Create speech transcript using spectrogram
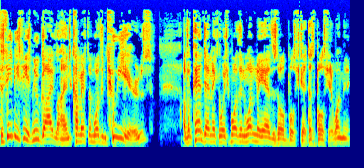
The CDC's new guidelines come after more than two years of a pandemic in which more than one million, yeah, this is all bullshit. That's bullshit. One million,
